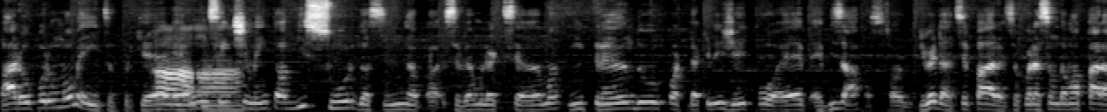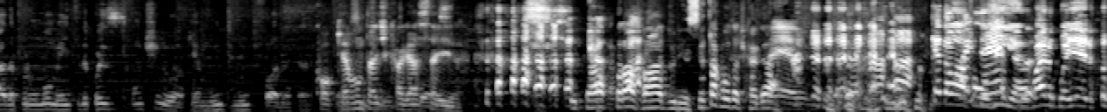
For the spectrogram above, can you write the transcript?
parou por um momento, porque é- é Ah. um sentimento absurdo, assim. a- a- você vê a mulher que você ama entrando pô, daquele jeito, pô, é, é bizarro, sabe? De verdade, você para, seu coração dá uma parada por um momento e depois continua, que é muito, muito foda, cara. Qualquer É um vontade de cagar saía. Você tá travado nisso. Você tá com vontade de cagar? É, Quer dar uma Vai pausinha? dessa. Vai no banheiro, tá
